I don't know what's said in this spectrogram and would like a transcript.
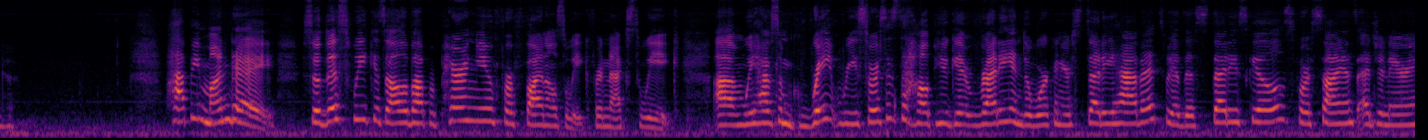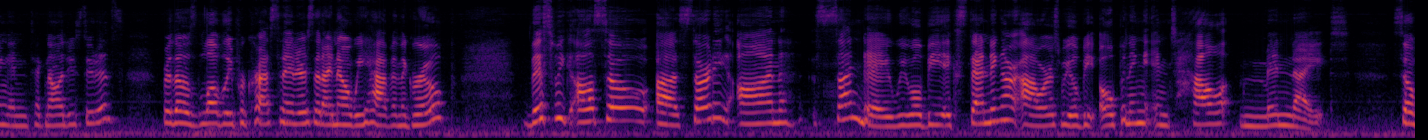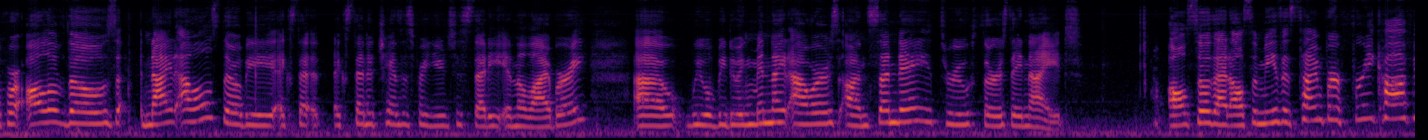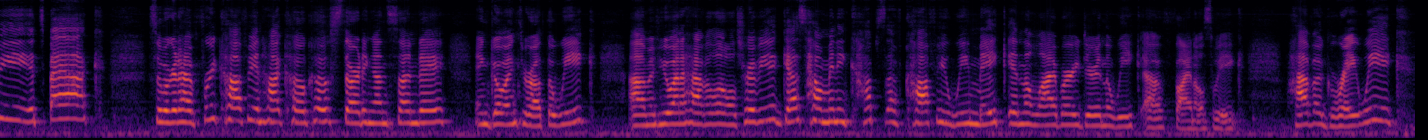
Okay. Happy Monday. So this week is all about preparing you for finals week for next week. Um, we have some great resources to help you get ready and to work on your study habits. We have the study skills for science, engineering, and technology students for those lovely procrastinators that I know we have in the group. This week also, uh, starting on Sunday, we will be extending our hours. We will be opening until midnight. So for all of those night owls, there will be ex extended chances for you to study in the library. Uh, we will be doing midnight hours on Sunday through Thursday night. Also, that also means it's time for free coffee. It's back. So we're gonna have free coffee and hot cocoa starting on Sunday and going throughout the week. Um, if you wanna have a little trivia, guess how many cups of coffee we make in the library during the week of finals week. Have a great week.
